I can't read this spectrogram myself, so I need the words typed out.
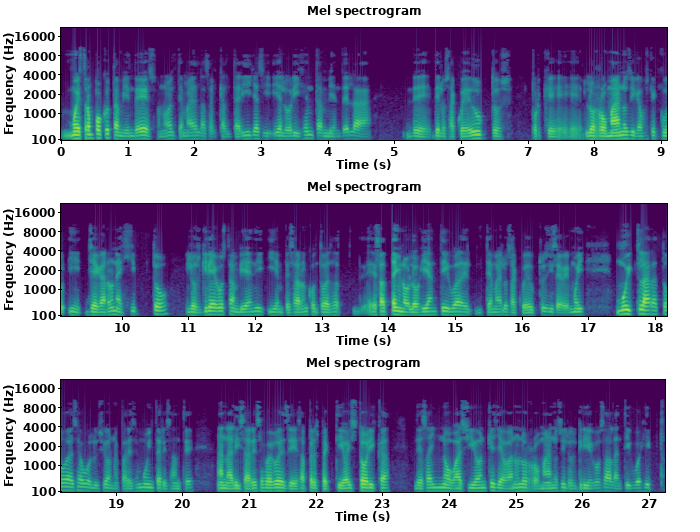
muestra un poco también de eso, ¿no? El tema de las alcantarillas y, el origen también de la de, los acueductos, porque los romanos, digamos que llegaron a Egipto y los griegos también y, empezaron con toda esa, esa, tecnología antigua del tema de los acueductos y se ve muy muy clara toda esa evolución. Me parece muy interesante analizar ese juego desde esa perspectiva histórica de esa innovación que llevaron los romanos y los griegos al antiguo Egipto.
